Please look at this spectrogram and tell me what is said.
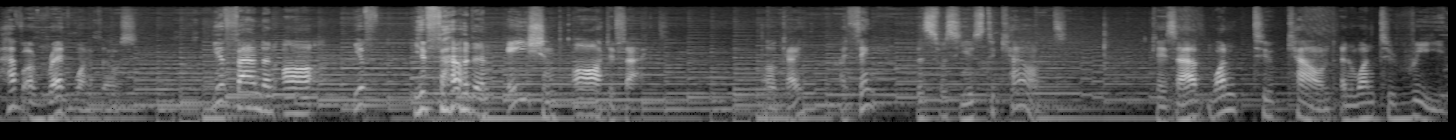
I have a red one of those. You found an uh, you've you found an ancient artifact. Okay, I think this was used to count. Okay, so I have one to count and one to read.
